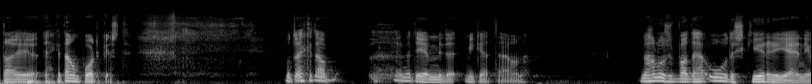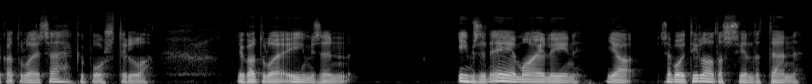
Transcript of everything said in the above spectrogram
tai ehkä tämä on podcast. Mutta ehkä tämä on, en mä tiedä mitä, mikä tämä on. Mä halusin vaan tehdä uutiskirjeen, joka tulee sähköpostilla, joka tulee ihmisen, ihmisen e-mailiin, ja se voi tilata sieltä tämän.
